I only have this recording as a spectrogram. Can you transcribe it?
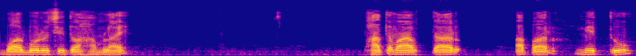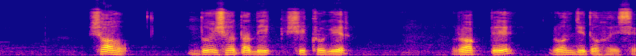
বর্বরচিত হামলায় ফাতেমা আক্তার আপার মৃত্যু সহ দুই শতাধিক শিক্ষকের রক্তে রঞ্জিত হয়েছে।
